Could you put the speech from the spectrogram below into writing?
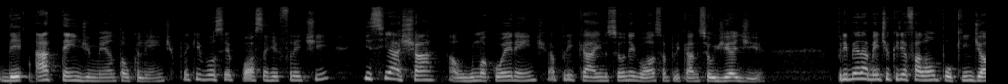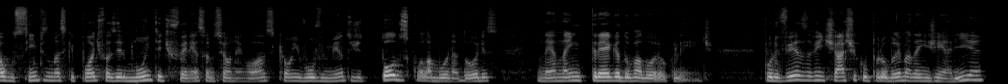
de atendimento ao cliente para que você possa refletir e se achar alguma coerente, aplicar aí no seu negócio, aplicar no seu dia a dia. Primeiramente eu queria falar um pouquinho de algo simples, mas que pode fazer muita diferença no seu negócio, que é o envolvimento de todos os colaboradores né, na entrega do valor ao cliente. Por vezes a gente acha que o problema da engenharia,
